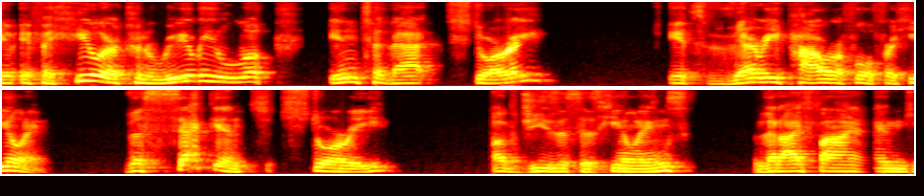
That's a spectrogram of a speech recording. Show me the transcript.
if a healer can really look into that story, it's very powerful for healing. The second story of Jesus's healings that I find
